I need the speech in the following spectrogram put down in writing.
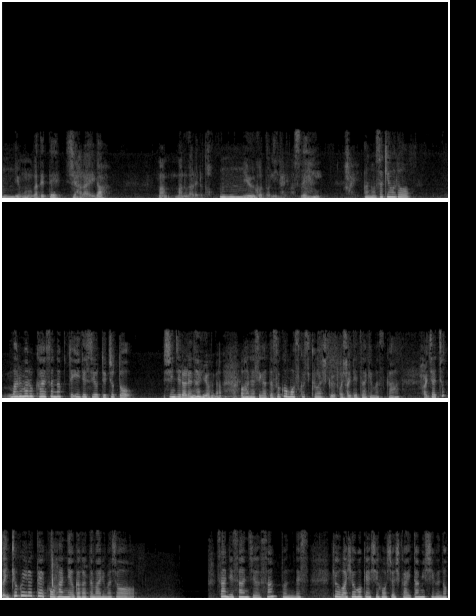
いうものが出て、支払いがまあ、免れるということになりますね。はい、はい、あの先ほど、まるまる返さなくていいですよって、ちょっと信じられないようなお話があった、はい、そこをもう少し詳しく教えていただけますか？はい、じゃあ、ちょっと1曲入れて、後半に伺ってまいりましょう。3時33分です。今日は兵庫県司法書士会伊丹支部の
